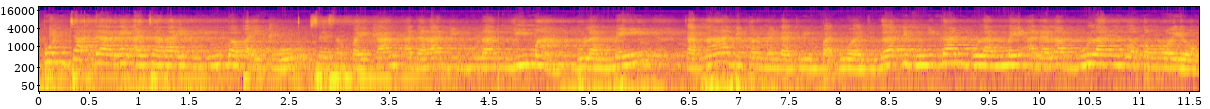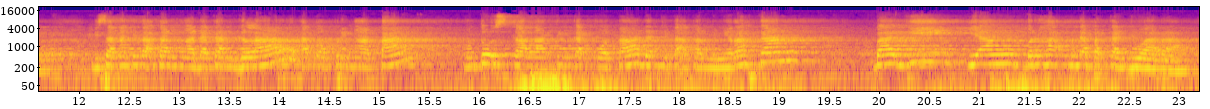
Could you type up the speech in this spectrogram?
Puncak dari acara ini Bapak Ibu saya sampaikan adalah di bulan 5 bulan Mei karena di Permendagri 42 juga dibunyikan bulan Mei adalah bulan gotong royong. Di sana kita akan mengadakan gelar atau peringatan untuk skala tingkat kota dan kita akan menyerahkan bagi yang berhak mendapatkan juara.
